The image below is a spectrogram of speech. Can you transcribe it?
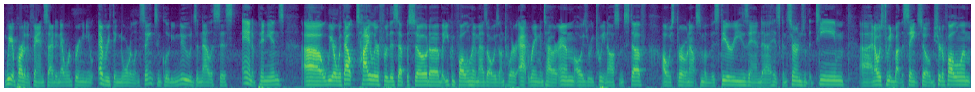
We are part of the Fan Fansided Network, bringing you everything New Orleans Saints, including nudes, analysis, and opinions. Uh, we are without Tyler for this episode, uh, but you can follow him as always on Twitter at Raymond Tyler M. Always retweeting awesome stuff, always throwing out some of his theories and uh, his concerns with the team, uh, and always tweeting about the Saints. So be sure to follow him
